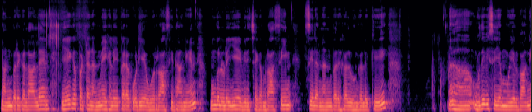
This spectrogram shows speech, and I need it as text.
நண்பர்களால் ஏகப்பட்ட நன்மைகளை பெறக்கூடிய ஒரு ராசி தாங்க உங்களுடைய விருச்சகம் ராசி. சில நண்பர்கள் உங்களுக்கு உதவி செய்ய முயல்வாங்க.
